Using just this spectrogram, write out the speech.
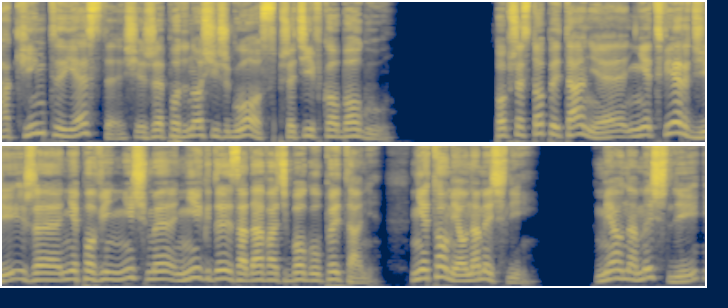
a kim ty jesteś, że podnosisz głos przeciwko Bogu? Poprzez to pytanie nie twierdzi, że nie powinniśmy nigdy zadawać Bogu pytań. Nie to miał na myśli. Miał na myśli,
